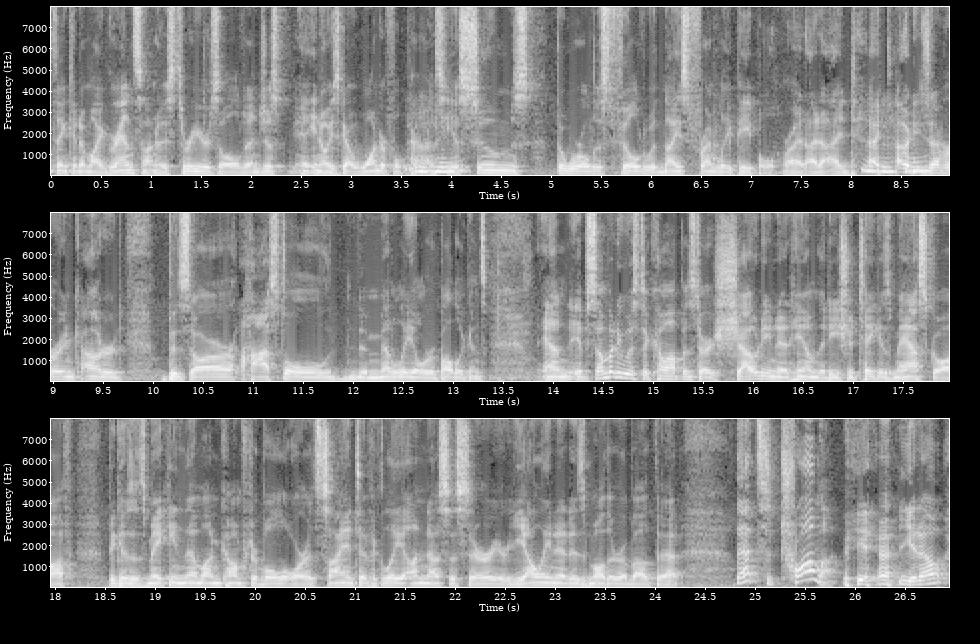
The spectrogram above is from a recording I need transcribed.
thinking of my grandson who's three years old and just, you know, he's got wonderful parents. Mm-hmm. He assumes the world is filled with nice, friendly people, right? I, I, mm-hmm. I doubt he's ever encountered bizarre, hostile, mentally ill Republicans. And if somebody was to come up and start shouting at him that he should take his mask off because it's making them uncomfortable or it's scientifically unnecessary or yelling at his mother about that, that's trauma, you know?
